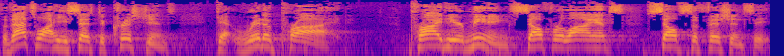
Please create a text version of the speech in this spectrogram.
So that's why he says to Christians, get rid of pride. Pride here meaning self reliance, self sufficiency.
